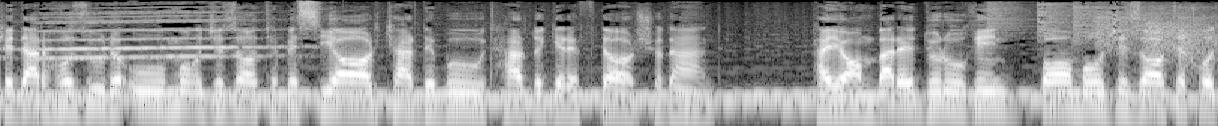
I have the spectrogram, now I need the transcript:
که در حضور او معجزات بسیار کرده بود هر دو گرفتار شدند. پیامبر دروغین با معجزات خود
